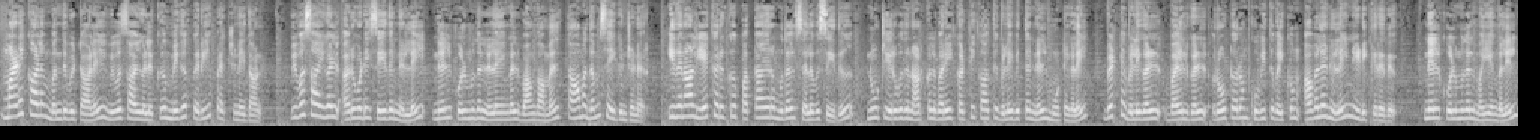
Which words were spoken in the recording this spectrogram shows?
மழைக்காலம் வந்துவிட்டாலே விவசாயிகளுக்கு மிகப்பெரிய பிரச்சினைதான். விவசாயிகள் அறுவடை செய்த நெல்லை நெல் கொள்முதல் நிலையங்கள் வாங்காமல் தாமதம் செய்கின்றனர். இதனால் ஏக்கருக்கு பத்தாயிரம் முதல் செலவு செய்து நூற்றி இருபது நாட்கள் வரை கட்டி காத்து விளைவித்த நெல் மூட்டைகளை வெட்ட வெளிகள் வயல்கள் ரோட்டோரம் குவித்து வைக்கும் அவல நிலை நீடிக்கிறது. நெல் கொள்முதல் மையங்களில்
